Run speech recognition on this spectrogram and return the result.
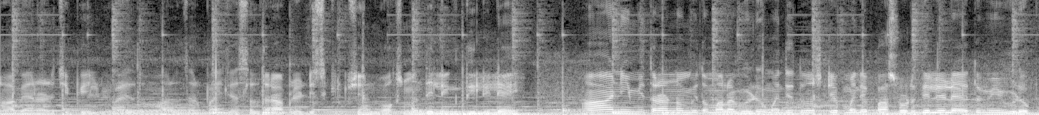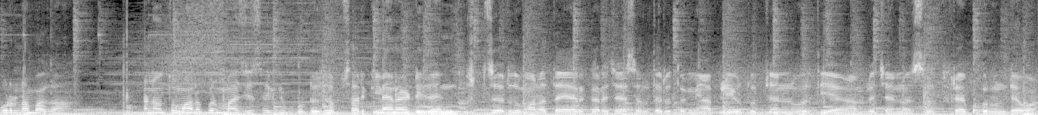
हा बॅनरची पी एल फाईल तुम्हाला जर पाहिजे असेल तर आपल्या डिस्क्रिप्शन बॉक्समध्ये लिंक दिलेली आहे. आणि मित्रांनो मी तुम्हाला व्हिडिओमध्ये दोन स्टेपमध्ये पासवर्ड दिलेला आहे. तुम्ही व्हिडिओ पूर्ण बघा. आणि तुम्हाला पण माझ्यासारखी फोटोशॉपसारखी बॅनर डिझाईन जर तुम्हाला तयार करायचे असेल तर तुम्ही आपल्या यूट्यूब चॅनलवरती या आपल्या चॅनल सबस्क्राईब करून ठेवा.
